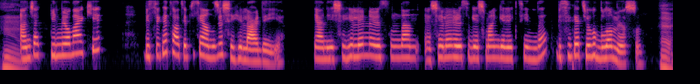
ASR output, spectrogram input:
Hmm. Ancak bilmiyorlar ki bisiklet altyapısı yalnızca şehirlerde iyi. Yani şehirlerin arasından e, şehirler arası geçmen gerektiğinde bisiklet yolu bulamıyorsun. Evet.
